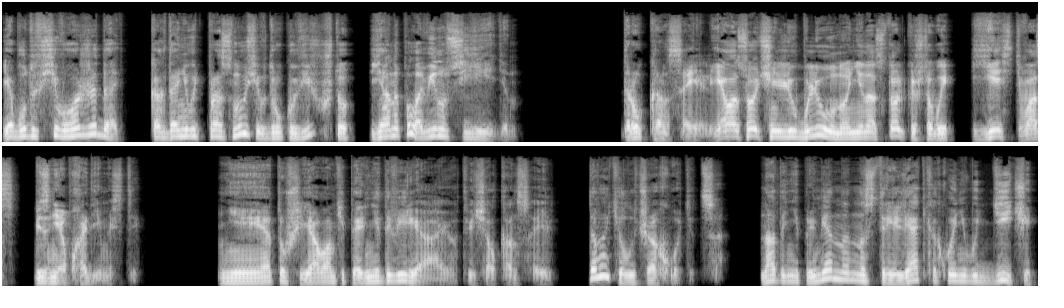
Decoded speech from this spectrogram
Я буду всего ожидать. Когда-нибудь проснусь и вдруг увижу, что я наполовину съеден. Друг Консель, я вас очень люблю, но не настолько, чтобы есть вас без необходимости. Нет уж, я вам теперь не доверяю, отвечал Консель. Давайте лучше охотиться. Надо непременно настрелять какой-нибудь дичи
